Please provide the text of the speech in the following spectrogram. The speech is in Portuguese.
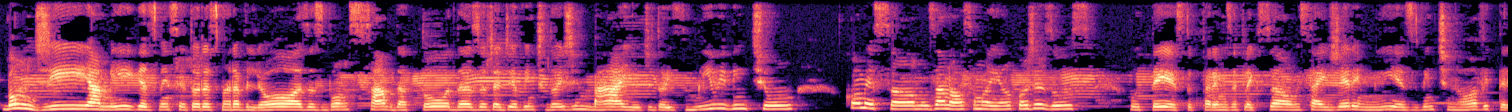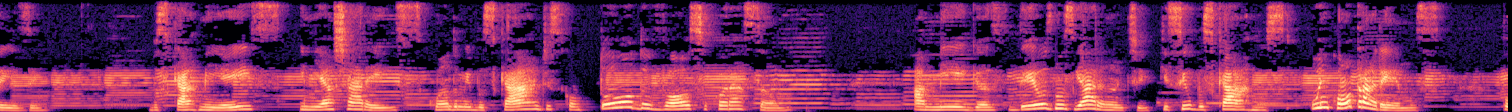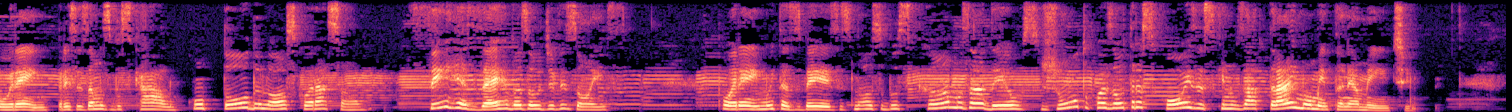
Bom dia, amigas vencedoras maravilhosas. Bom sábado a todas. Hoje é dia 22 de maio de 2021. Começamos a nossa manhã com Jesus. O texto que faremos reflexão está em Jeremias 29, 13. Buscar-me-eis e me achareis, quando me buscardes com todo o vosso coração. Amigas, Deus nos garante que se o buscarmos, o encontraremos. Porém, precisamos buscá-lo com todo o nosso coração, sem reservas ou divisões. Porém, muitas vezes nós buscamos a Deus junto com as outras coisas que nos atraem momentaneamente.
